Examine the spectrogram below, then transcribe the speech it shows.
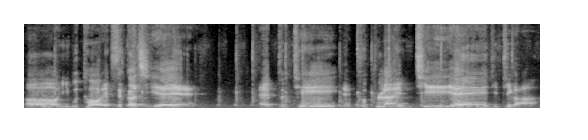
어, 2부터 x까지의 ft, f''t의 dt가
